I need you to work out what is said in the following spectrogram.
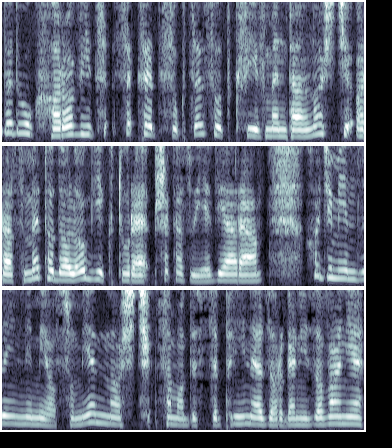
Według Chorowic sekret sukcesu tkwi w mentalności oraz metodologii, które przekazuje wiara. Chodzi m.in. o sumienność, samodyscyplinę, zorganizowanie,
